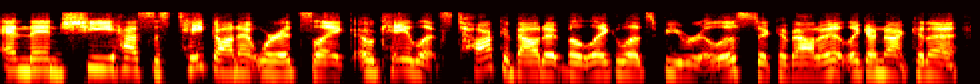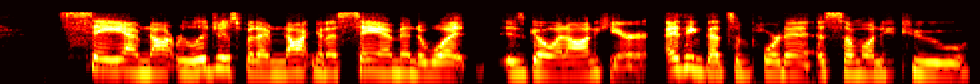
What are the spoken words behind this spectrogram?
And then she has this take on it where it's like okay let's talk about it but like let's be realistic about it like i'm not gonna say i'm not religious but i'm not gonna say i'm into what is going on here i think that's important as someone who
